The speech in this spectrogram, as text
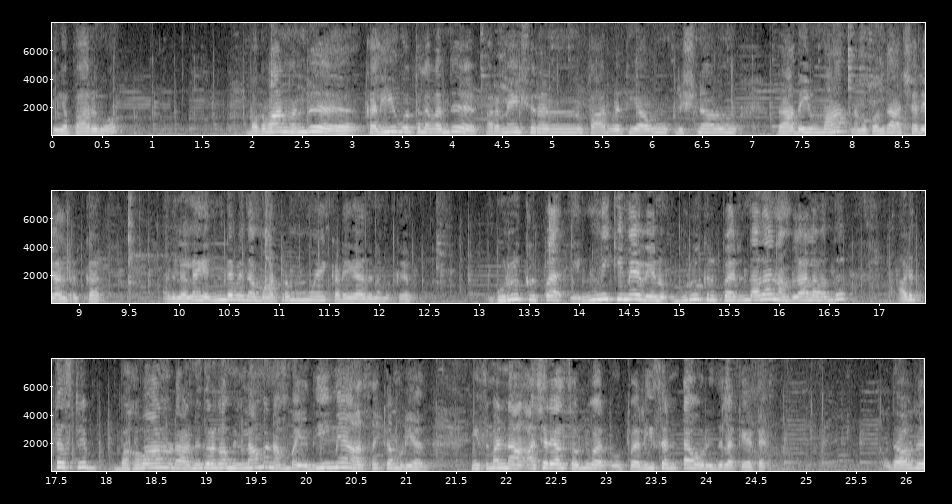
நீங்கள் பாருங்க. பகவான் வந்து கலியுகத்தில் வந்து பரமேஸ்வரன் பார்வதியாகவும் கிருஷ்ணரும் ராதையுமா நமக்கு வந்து ஆச்சரியால் இருக்கார். அதுலெல்லாம் எந்த வித மாற்றமுமே கிடையாது நமக்கு. குரு கிருப்பை என்றைக்குமே வேணும். குரு கிருப்பை இருந்தால் தான் நம்மளால வந்து அடுத்த ஸ்டெப் பகவானோட அனுகிரகம் இல்லாமல் நம்ம எதையுமே அசைக்க முடியாது. நீ சும்மா நான் ஆச்சரியால் சொல்லுவார். இப்போ ரீசெண்டாக ஒரு இதில் கேட்டேன். அதாவது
